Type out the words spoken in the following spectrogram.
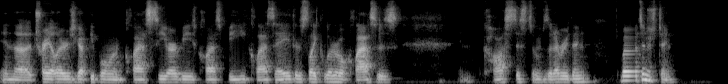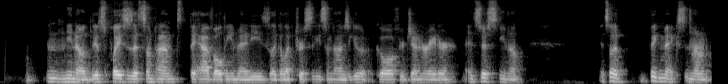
in the trailers. You got people in Class C RVs, Class B, Class A. There's like literal classes and cost systems and everything. But it's interesting. And you know, there's places that sometimes they have all the amenities like electricity. Sometimes you go go off your generator. It's just you know, it's a big mix. And I'm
